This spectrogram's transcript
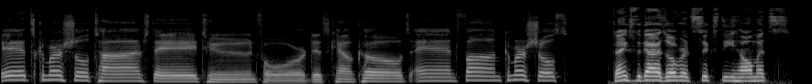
It's commercial time. Stay tuned for discount codes and fun commercials. Thanks to the guys over at 6D Helmets.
